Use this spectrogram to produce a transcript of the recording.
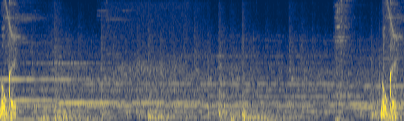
冇计，冇计。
